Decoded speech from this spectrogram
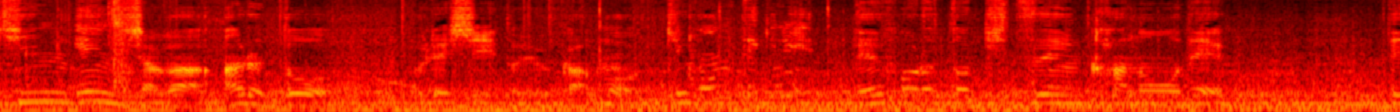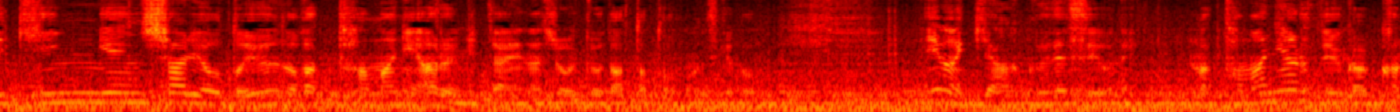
禁煙車があると嬉しいというかもう基本的にデフォルト喫煙可能でで禁煙車両というのがたまにあるみたいな状況だったと思うんですけど今逆ですよね、まあ、たまにあるというか必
